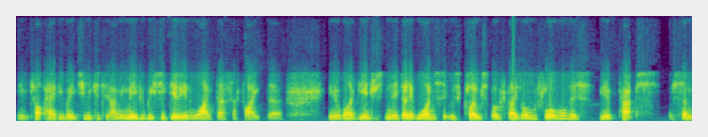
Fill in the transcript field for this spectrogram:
you know, top heavyweights. We could, I mean, maybe we see Dillian Whyte. That's a fight that you know might be interesting. They've done it once. It was close. Both guys on the floor. There's you know perhaps some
